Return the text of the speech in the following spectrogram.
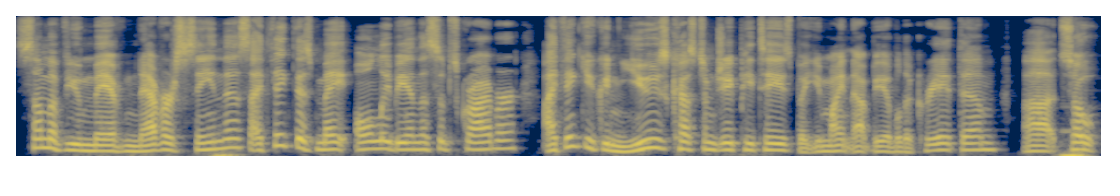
Some of you may have never seen this. I think this may only be in the subscriber. I think you can use custom GPTs, but you might not be able to create them. Uh, so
